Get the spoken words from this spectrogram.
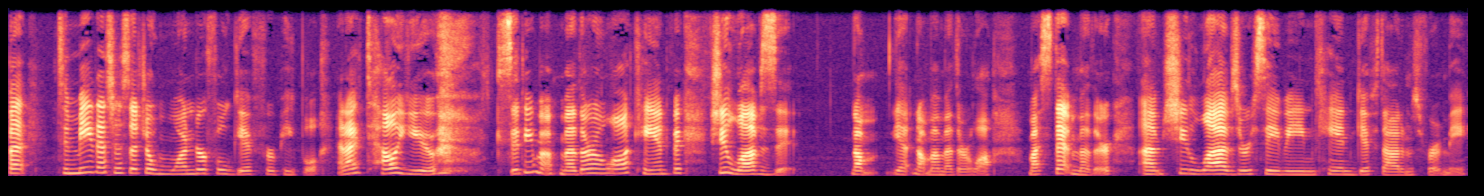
But to me, that's just such a wonderful gift for people. And I tell you, sitting my mother-in-law canned food, she loves it. Not yeah, not my mother-in-law, my stepmother. Um, she loves receiving canned gift items from me.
